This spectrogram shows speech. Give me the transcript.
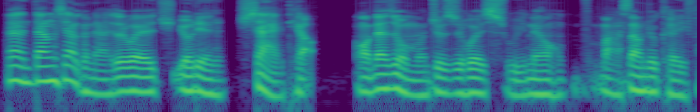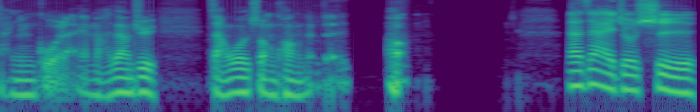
但当下可能还是会有点吓一跳。哦，但是我们就是会属于那种马上就可以反应过来，马上去掌握状况的人。好，那再就是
